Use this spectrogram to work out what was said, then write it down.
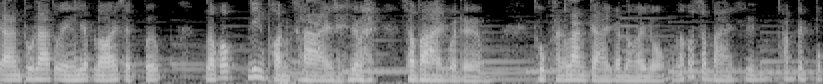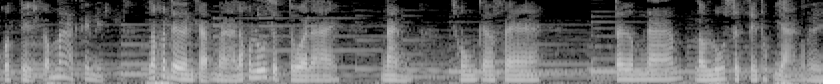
การธุระตัวเองเรียบร้อยเสร็จปุ๊บ เราก็ยิ่งผ่อนคลายเลยใช่ไหมสบายกว่าเดิม ทุกทางร่างกายก็น้อยลง แล้วก็สบายขึ้นความเป็นปกติก็มากขึ้นอีก แล้วก็เดินกลับมาแล้วก็รู้สึกตัวได้ นั่งชงกาแฟ เติมน้ำเรารู้สึกได้ทุกอย่างเลย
